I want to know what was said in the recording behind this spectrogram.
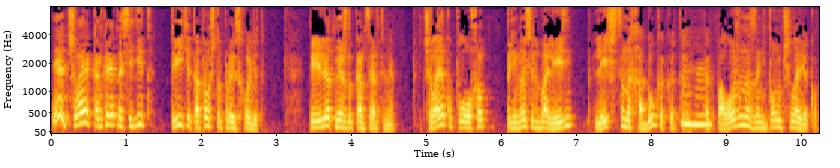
Нет, человек конкретно сидит, твитит о том, что происходит. Перелет между концертами. Человеку плохо, переносит болезнь, лечится на ходу, как это угу. как положено занятому человеку.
